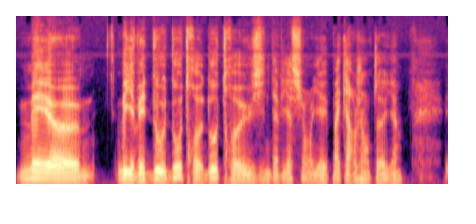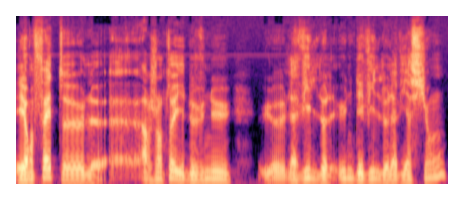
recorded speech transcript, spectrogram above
Mais, mais il y avait d'au- d'autres usines d'aviation. Il n'y avait pas qu'Argenteuil. hein. Et en fait, Argenteuil est devenu la ville une des villes de l'aviation,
